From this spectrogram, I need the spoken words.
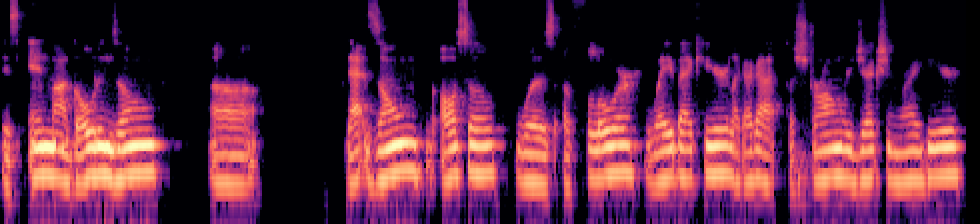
It's in my golden zone. Uh, that zone also was a floor way back here. Like I got a strong rejection right here.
